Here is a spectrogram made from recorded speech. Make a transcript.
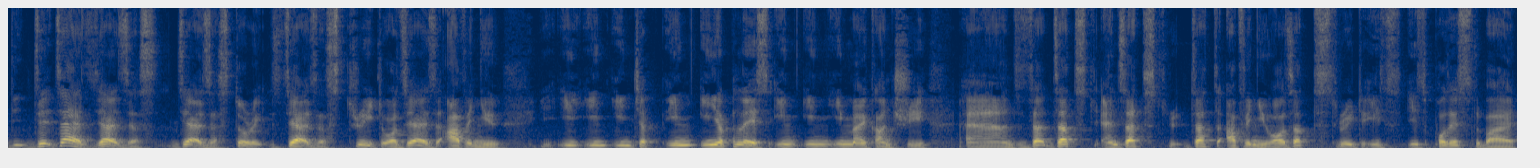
there's there's a there's a story there's a street or there's an avenue in in in in, in a place in, in, in my country, and that that and that that avenue or that street is is possessed by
